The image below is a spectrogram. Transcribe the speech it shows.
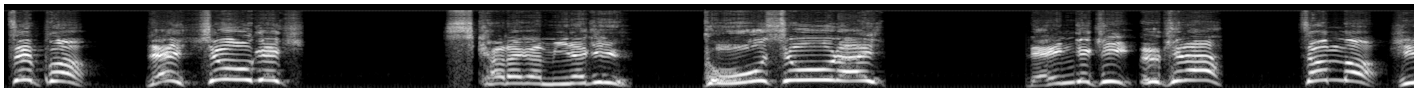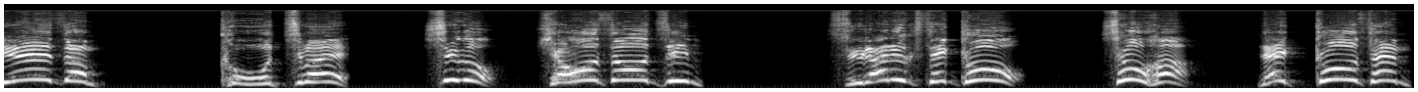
絶波烈氷撃力がみなぎる豪将来。連撃受けな。ザンマ比叡山。こっちまえ守護表層陣。貫く先行勝破烈光戦。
